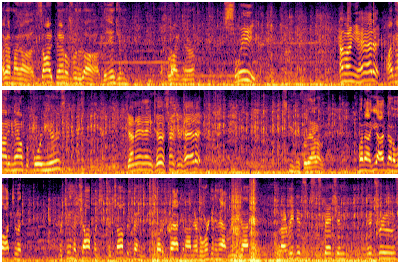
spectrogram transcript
I got my uh, side panels for the uh, the engine right in there. Sweet. How long you had it? I've had it now for four years. Done anything to it since you had it? Excuse me for that. um, But uh, yeah, I've done a lot to it. Between the chop, which the chop has been sort of cracking on there, but we're getting that redone. But I redid some suspension, new trues,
